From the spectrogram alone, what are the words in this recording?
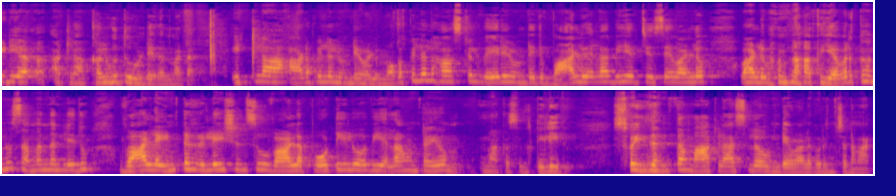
ఐడియా అట్లా కలుగుతూ ఉండేదన్నమాట. ఇట్లా ఆడపిల్లలు ఉండేవాళ్ళు. మగపిల్లల హాస్టల్ వేరే ఉండేది. వాళ్ళు ఎలా బిహేవ్ చేసేవాళ్ళు? వాళ్ళు నాకు ఎవరితోనూ సంబంధం లేదు. వాళ్ళ ఇంటర్ రిలేషన్స్ వాళ్ళ పోటీలు అవి ఎలా ఉంటాయో నాకు అసలు తెలియదు సో ఇదంతా మా క్లాస్లో ఉండే వాళ్ళ గురించి అనమాట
